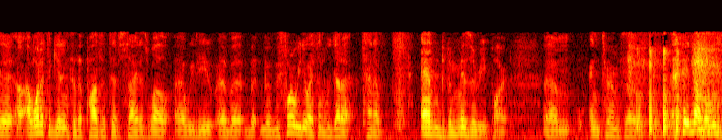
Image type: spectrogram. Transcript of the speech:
uh, I wanted to get into the positive side as well uh, with you, uh, but, but but before we do, I think we gotta kind of end the misery part um, in terms of no, but we,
